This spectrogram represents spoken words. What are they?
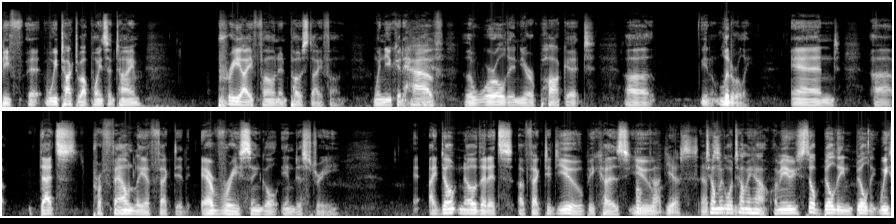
bef- uh, we talked about points in time, pre iPhone and post iPhone, when you could have the world in your pocket, uh, you know, literally, and uh, that's profoundly affected every single industry I don't know that it's affected you because you. oh God, yes. Tell me, well, tell me how. I mean, you're still building, building. We,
